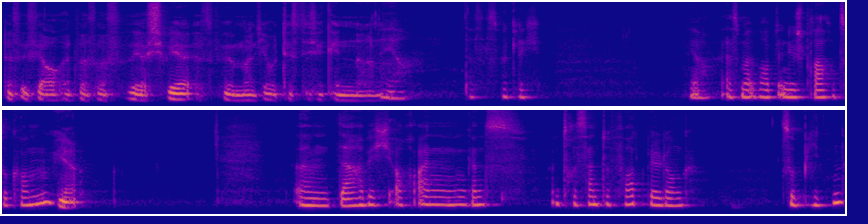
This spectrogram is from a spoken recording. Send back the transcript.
Das ist ja auch etwas, was sehr schwer ist für manche autistische Kinder. Ne? Ja, das ist wirklich, ja, erstmal überhaupt in die Sprache zu kommen. Ja. Ähm, da habe ich auch eine ganz interessante Fortbildung zu bieten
